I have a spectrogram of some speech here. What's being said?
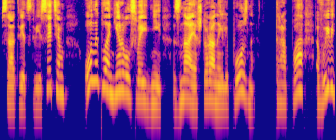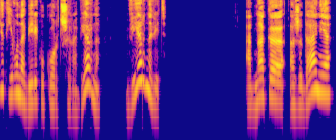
В соответствии с этим он и планировал свои дни, зная, что рано или поздно тропа выведет его на берег у Кортшира, верно? Верно ведь? Однако ожидание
